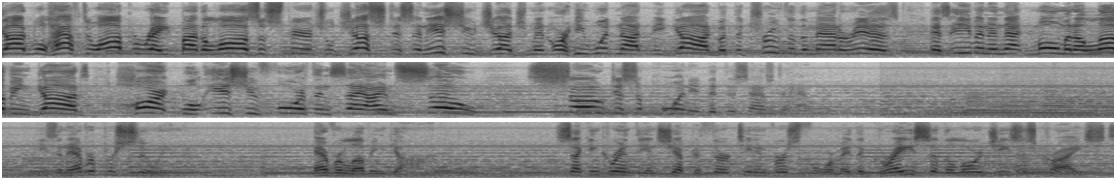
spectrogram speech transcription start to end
God will have to operate by the laws of spiritual justice and issue judgment, or he would not be God. But the truth of the matter is, as even in that moment, a loving God's heart will issue forth and say, I am so, so disappointed that this has to happen. He's an ever pursuing, ever loving God. 2 Corinthians chapter 13 and verse 4 May the grace of the Lord Jesus Christ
